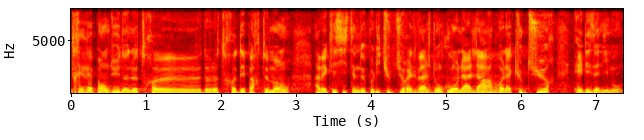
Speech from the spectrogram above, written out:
très répandus dans notre, euh, dans notre département avec les systèmes de polyculture élevage, donc où on a l'arbre, la culture et les animaux.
